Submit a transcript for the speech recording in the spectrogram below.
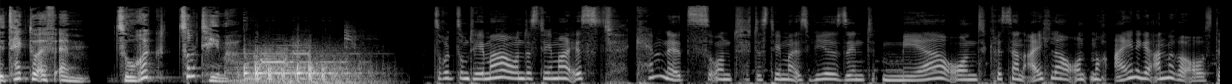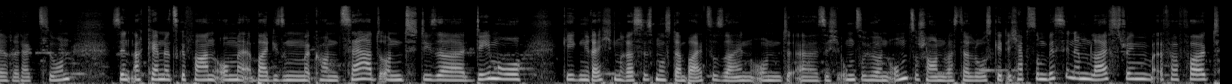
Detektor FM. Zurück zum Thema. Zurück zum Thema und das Thema ist Chemnitz und das Thema ist Wir sind mehr und Christian Eichler und noch einige andere aus der Redaktion sind nach Chemnitz gefahren, um bei diesem Konzert und dieser Demo gegen rechten Rassismus dabei zu sein und äh, sich umzuhören, umzuschauen, was da losgeht. Ich habe so ein bisschen im Livestream verfolgt.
